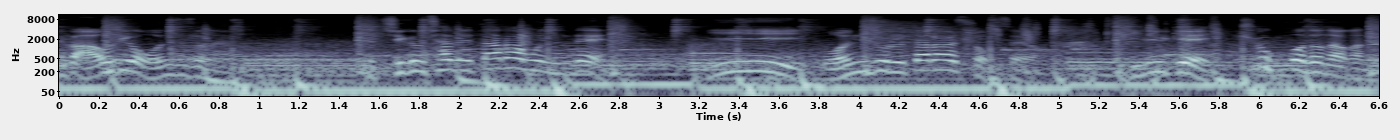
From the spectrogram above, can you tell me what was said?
이거 아우디가 원조잖아요. 지금 차들이 따라하고 있는데 이 원조를 따라할 수 없어요. 길게 쭉 뻗어나가는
